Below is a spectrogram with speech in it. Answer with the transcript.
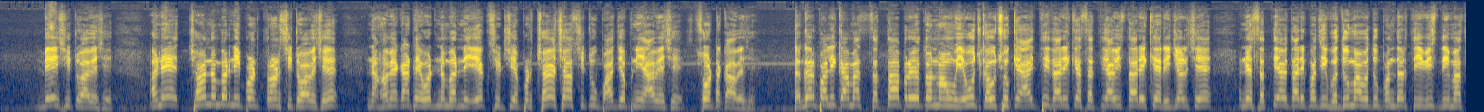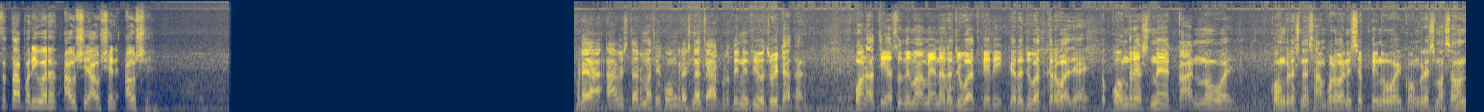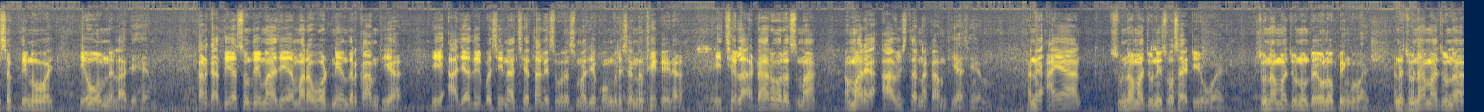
બે સીટો આવે છે. અને છ નંબરની પણ ત્રણ સીટો આવે છે. અને સામે કાંઠે વોર્ડ નંબરની એક સીટ છે, પણ છ છ સીટો ભાજપની આવે છે, સો ટકા આવે છે. નગરપાલિકામાં સત્તા પ્રયત્નોમાં હું એવું જ કહું છું કે આજથી તારીખે સત્યાવીસ તારીખે રિઝલ્ટ છે અને સત્યાવીસ તારીખ પછી વધુમાં વધુ પંદરથી વીસ દીમાં સત્તા પરિવર્તન આવશે આવશે આવશે. આપણે આ વિસ્તારમાંથી કોંગ્રેસના ચાર પ્રતિનિધિઓ ચૂંટ્યા હતા. પણ અત્યાર સુધીમાં અમે એને રજૂઆત કરી કે રજૂઆત કરવા જાય. તો કોંગ્રેસને કાન ન હોય, કોંગ્રેસને સાંભળવાની શક્તિ ન હોય, કોંગ્રેસમાં સહનશક્તિ ન હોય, એવું અમને લાગે છે એમ. કારણ કે અત્યાર સુધીમાં જે અમારા વોર્ડની અંદર કામ થયા, એ આઝાદી પછીના છેતાલીસ વર્ષમાં જે કોંગ્રેસે નથી કર્યા, એ છેલ્લા અઢાર વર્ષમાં અમારે આ વિસ્તારના કામ થયા છે એમ. અને અહીંયા જૂનામાં જૂની સોસાયટીઓ હોય, જૂનામાં જૂનું ડેવલપિંગ હોય અને જૂનામાં જૂના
